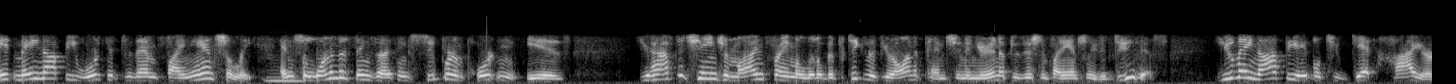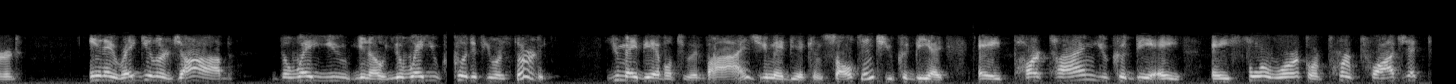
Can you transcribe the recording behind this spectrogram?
it may not be worth it to them financially. Mm. And so one of the things that I think is super important is you have to change your mind frame a little bit, particularly if you're on a pension and you're in a position financially to do this. You may not be able to get hired in a regular job the way you, you know, the way you could if you were 30. You may be able to advise. You may be a consultant. You could be a, a part time. You could be a, a for work or per project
